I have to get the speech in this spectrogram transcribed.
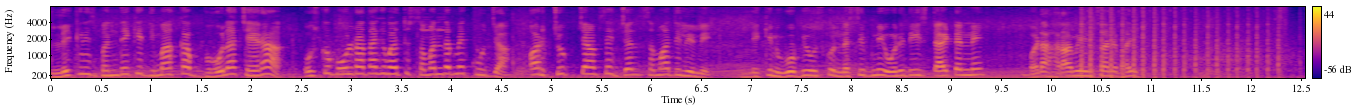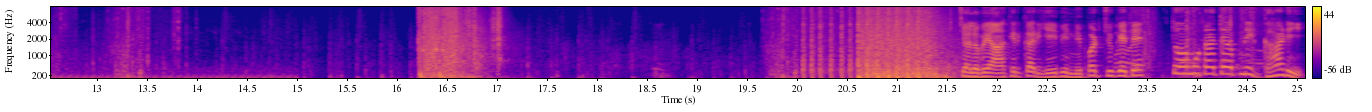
लेकिन इस बंदे के दिमाग का भोला चेहरा उसको बोल रहा था कि भाई तू समंदर में कूद जा और चुपचाप से जल समाधि ले ले लेकिन वो भी उसको नसीब नहीं होने दी इस टाइटन ने। बड़ा हरामी इंसान है भाई। चलो भाई आखिरकार ये भी निपट चुके थे तो हम उठाते हैं अपनी गाड़ी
